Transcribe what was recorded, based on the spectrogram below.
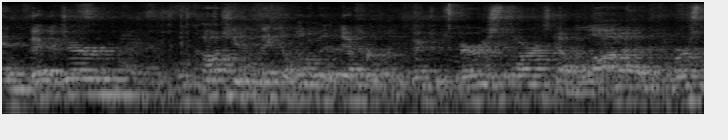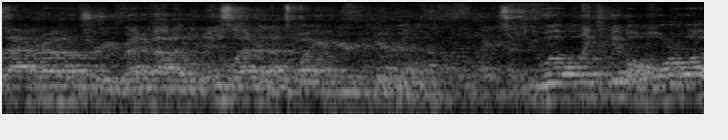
And Victor will cause you to think a little bit differently. Victor's very smart, he's got a lot of diverse background. I'm sure you read about it in the newsletter, that's why you're here to hear it. So if you will, please give a warm welcome.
